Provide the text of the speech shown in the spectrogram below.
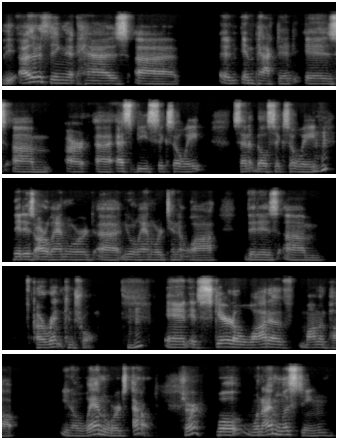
The other thing that has uh, impacted is um, our uh, SB 608, Senate Bill 608, Mhm. that is our landlord, uh, new landlord tenant law that is um, our rent control, Mhm. and it scared a lot of mom and pop, you know, landlords out. Sure. Well, when I'm listing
